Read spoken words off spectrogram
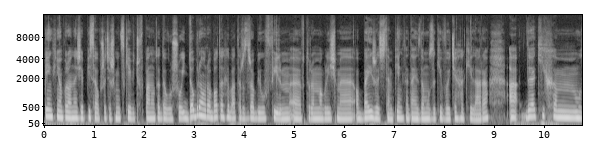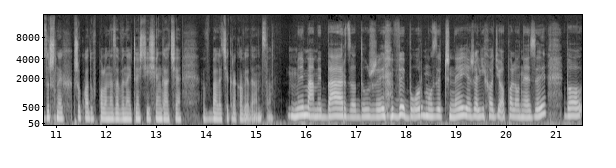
Pięknie o Polonezie pisał przecież Mickiewicz w Panu Tadeuszu i dobrą robotę chyba też zrobił film, e, w którym mogliśmy obejrzeć ten piękny tańc do muzyki Wojciecha Kilara. A do jakich muzycznych przykładów Poloneza wy najczęściej sięgacie w balecie Krakowia Danca? My mamy bardzo duży wybór muzyczny, jeżeli chodzi o polonezy, bo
